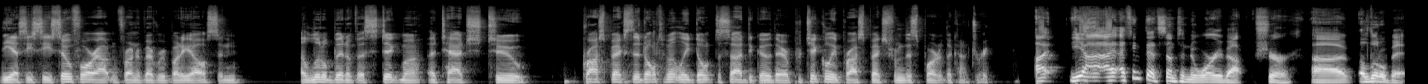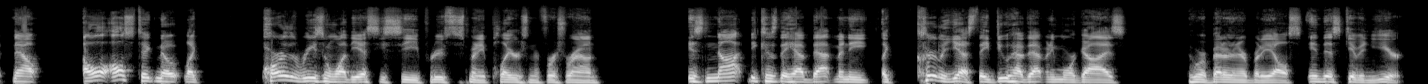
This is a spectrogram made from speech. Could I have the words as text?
the SEC so far out in front of everybody else and a little bit of a stigma attached to prospects that ultimately don't decide to go there particularly prospects from this part of the country. I, yeah I, I think that's something to worry about for sure uh, a little bit. Now I'll also take note like part of the reason why the SEC produced this many players in the first round is not because they have that many, like clearly, yes, they do have that many more guys who are better than everybody else in this given year,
